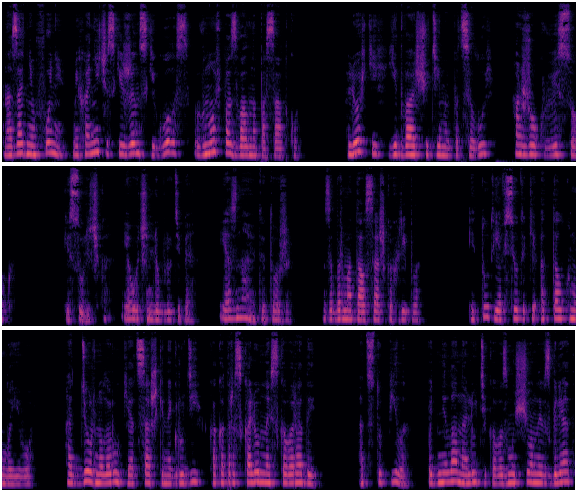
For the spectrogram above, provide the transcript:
На заднем фоне механический женский голос вновь позвал на посадку. Легкий, едва ощутимый поцелуй, ожог в висок. «Кисулечка, я очень люблю тебя. Я знаю, ты тоже», — забормотал Сашка хрипло. И тут я все-таки оттолкнула его, отдернула руки от Сашкиной груди, как от раскаленной сковороды, отступила, подняла на Лютика возмущенный взгляд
